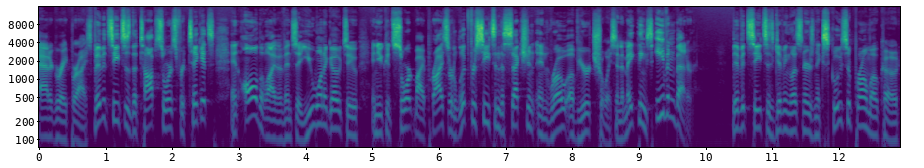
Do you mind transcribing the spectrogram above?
at a great price. Vivid Seats is the top source for tickets and all the live events that you want to go to, and you can sort by price or look for seats in the section and row of your choice. And to make things even better, Vivid Seats is giving listeners an exclusive promo code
